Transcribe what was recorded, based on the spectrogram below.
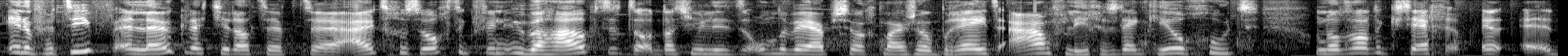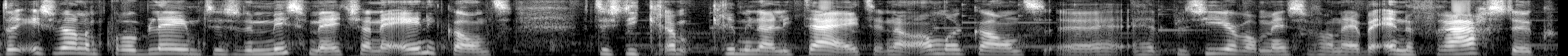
innovatief en leuk dat je dat hebt uitgezocht. Ik vind überhaupt het, dat jullie dit onderwerp zeg maar, zo breed aanvliegen, is denk ik heel goed. Omdat wat ik zeg, er is wel een probleem tussen de mismatch aan de ene kant, tussen die criminaliteit en aan de andere kant uh, het plezier wat mensen van hebben. En een vraagstuk,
